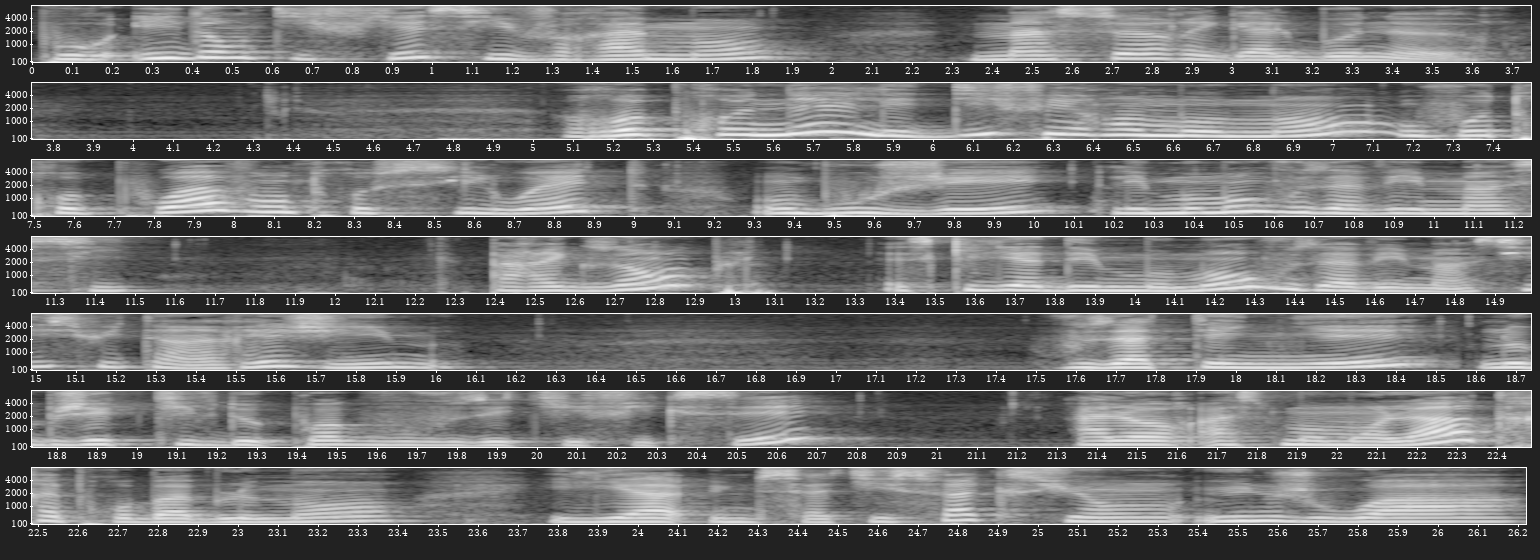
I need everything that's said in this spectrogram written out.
pour identifier si vraiment minceur égale bonheur. Reprenez les différents moments où votre poids, votre silhouette ont bougé, les moments où vous avez minci. Par exemple, est-ce qu'il y a des moments où vous avez minci suite à un régime? Vous atteignez l'objectif de poids que vous vous étiez fixé alors à ce moment-là, très probablement, il y a une satisfaction, une joie,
